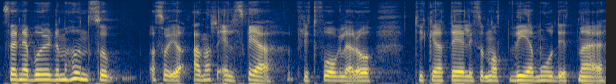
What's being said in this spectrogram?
sen jag började med hund så, alltså jag, annars älskar jag flyttfåglar och tycker att det är liksom något vemodigt med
